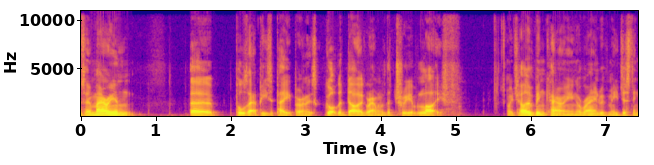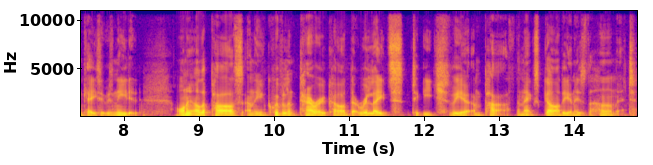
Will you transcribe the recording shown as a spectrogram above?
so Marion uh, pulls out a piece of paper and it's got the diagram of the tree of life, which I've been carrying around with me just in case it was needed. On it are the paths and the equivalent tarot card that relates to each sphere and path. The next guardian is the hermit.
